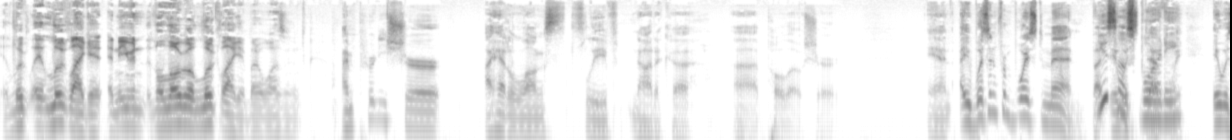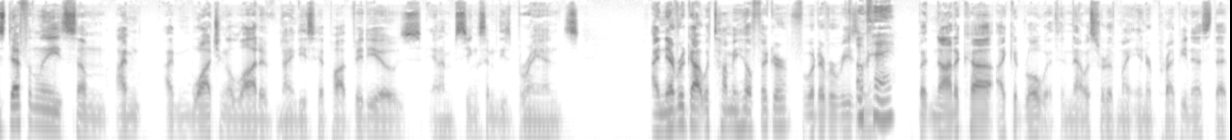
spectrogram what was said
It looked it looked like it, and even the logo looked like it, but it wasn't. I'm pretty sure I had a long sleeve Nautica uh, polo shirt, and it wasn't from Boyz II Men, but You it so was sporty. definitely it was definitely some. I'm I'm watching a lot of '90s hip hop videos, and I'm seeing some of these brands. I never got with Tommy Hilfiger for whatever reason. Okay. But Nautica, I could roll with, and that was sort of my inner preppiness. That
